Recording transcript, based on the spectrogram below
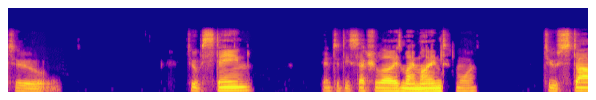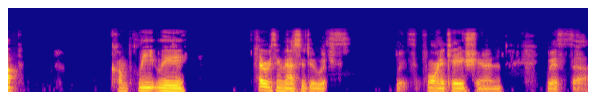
to to abstain and to desexualize my mind more, to stop completely everything that has to do with with fornication, with uh,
